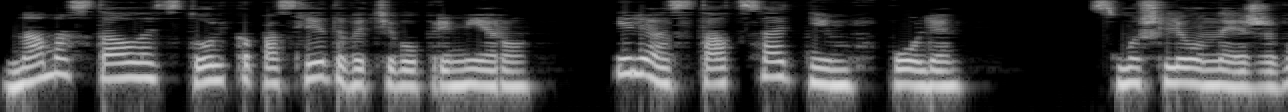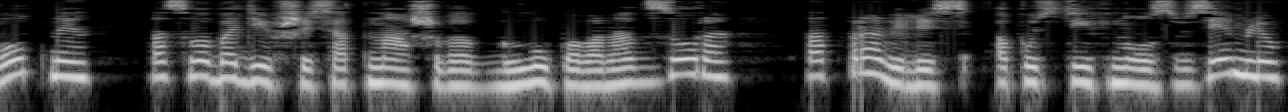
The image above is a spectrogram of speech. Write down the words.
Нам осталось только последовать его примеру или остаться одним в поле. Смышленые животные, освободившись от нашего глупого надзора, отправились, опустив нос в землю,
